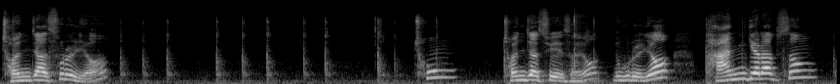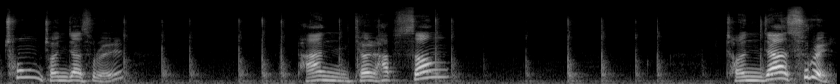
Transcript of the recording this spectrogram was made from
전자수를요. 총 전자수에서요. 누구를요? 반결합성 총 전자수를 반결합성 전자수를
